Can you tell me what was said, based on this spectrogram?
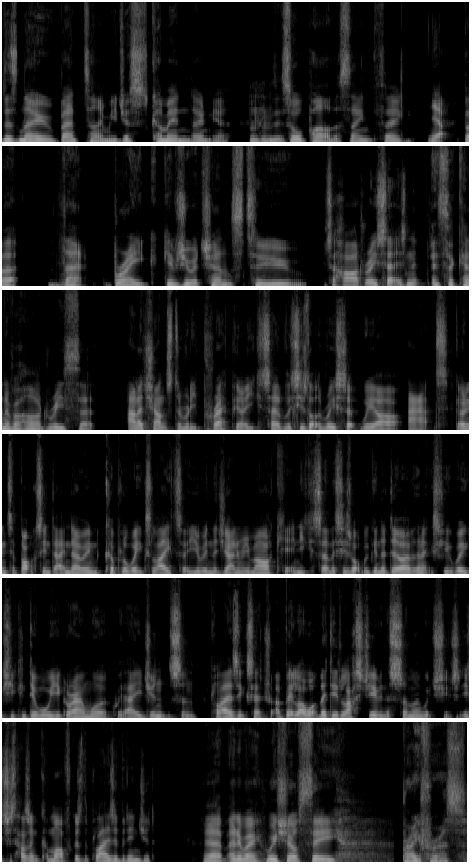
there's no bad time. You just come in, don't you? Mhm. 'Cause it's all part of the same thing. Yeah, But that break gives you a chance to. it's a hard reset, isn't it? It's a kind of a hard reset. And a chance to really prep. You know, you can say, well, this is what the reset we are at going into Boxing Day, knowing a couple of weeks later you're in the January market and you can say, this is what we're going to do over the next few weeks. You can do all your groundwork with agents and players, etc. A bit like what they did last year in the summer, which it it just hasn't come off because the players have been injured. Yeah. Anyway, we shall see. Pray for us.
